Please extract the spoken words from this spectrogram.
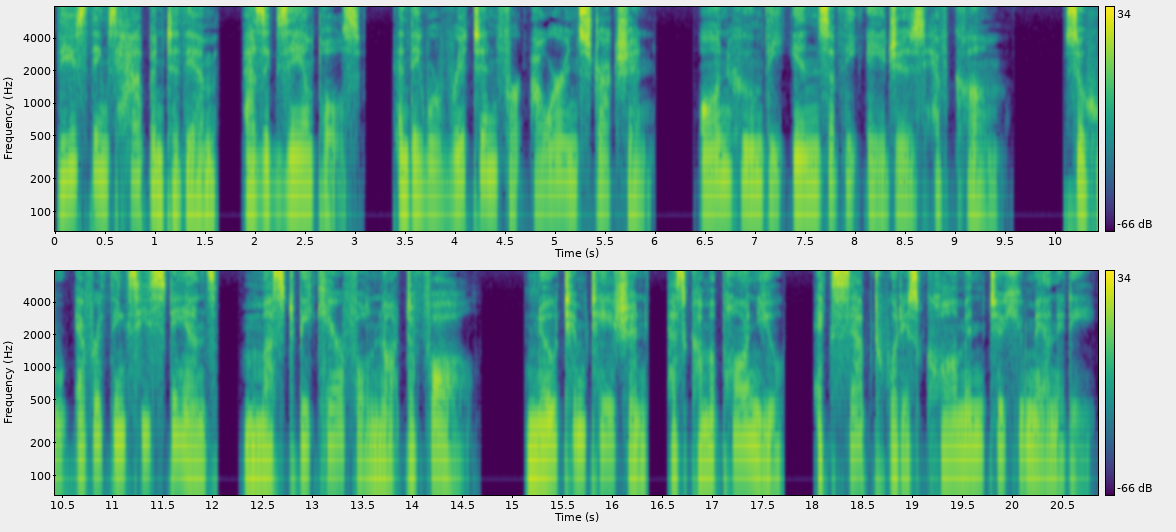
These things happened to them as examples, and they were written for our instruction, on whom the ends of the ages have come. So whoever thinks he stands must be careful not to fall. No temptation has come upon you except what is common to humanity.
